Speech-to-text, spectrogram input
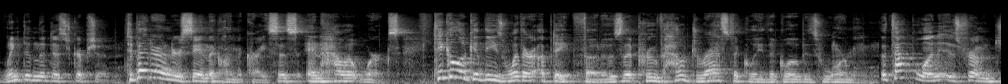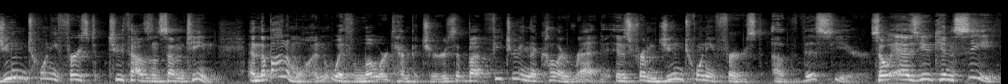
linked in the description. To better understand the climate crisis and how it works, take a look at these weather update photos that prove how drastically the globe is warming. The top one is from June 21st, 2017, and the bottom one, with lower temperatures but featuring the color red, is from June 21st of this year. So as you can see,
